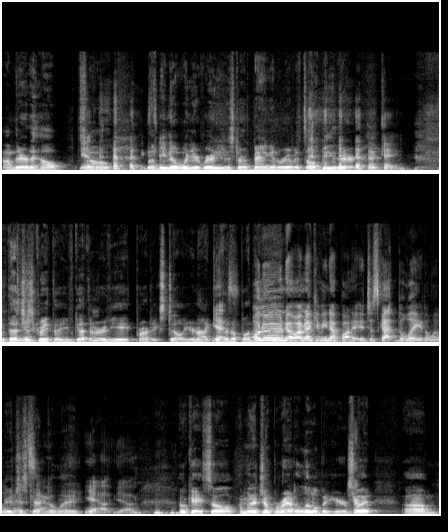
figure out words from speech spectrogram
I'm there to help. So let me know when you're ready to start banging rivets. I'll be there. okay. But that's just great, though. You've got the RV8 project still. You're not giving Yes. up on that oh no, no, yet. no! I'm not giving up on it. It just got delayed a little It bit. It just got so- delayed. Yeah, yeah. Okay, so I'm going to jump around a little bit here, Sure. but um,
